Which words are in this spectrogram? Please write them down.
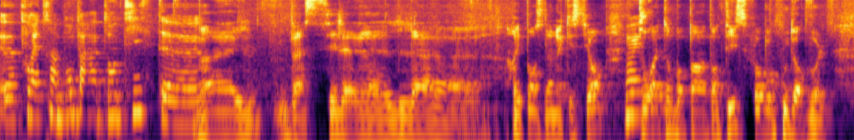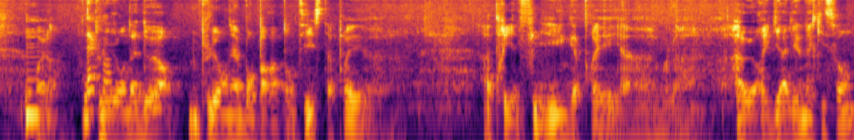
euh, pour être un bon parapentiste euh? ben, C'est la, réponse dans la question. Pour être un bon parapentiste, il faut beaucoup d'heures de vol. Hmm. Voilà. Plus on a d'heures, plus on est un bon parapentiste. Après, après il y a le feeling, après il y a voilà, à heure égale, il y en a qui sont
